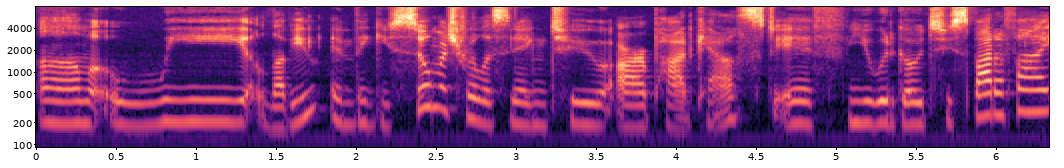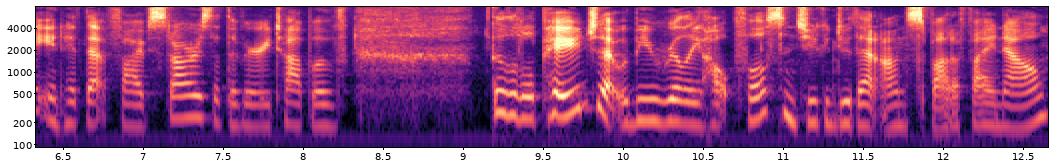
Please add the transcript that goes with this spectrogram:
Um, we love you and thank you so much for listening to our podcast. If you would go to Spotify and hit that five stars at the very top of the little page, that would be really helpful since you can do that on Spotify now.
